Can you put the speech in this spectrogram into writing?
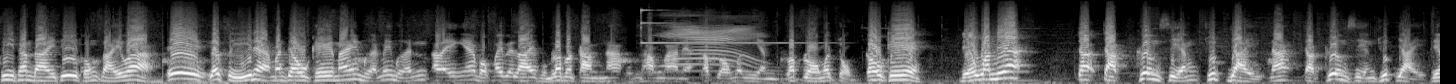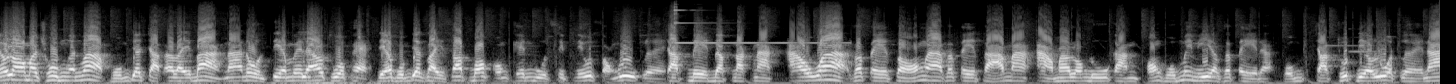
พี่ท่านใดที่สงสัยว่า เอ๊แล้วสีเนี่ยมันจะโอเคไหมเหมือนไม่เหมือนอะไรเงี้ยบอกไม่เป็นไรผมรับประกันนะ ผมทำมาเนี่ยรับรองว่าเนียนรับรองว่าจบก็โอเค เดี๋ยววันเนี้ย จะจัดเครื่องเสียงชุดใหญ่นะจัดเครื่องเสียงชุดใหญ่ เดี๋ยวเรามาชมกันว่า ผมจะจัดอะไรบ้างนะโน่นเตรียมไว้แล้วทัวร์แพ็กเดี๋ยวผมจะใส่ซับบ็อกของเคนบูด10 นิ้ว 2 ลูกเลย จัดเบสแบบหนักๆ เอาว่าสเตจสองมาสเตจสามมาอ้าวมาลองดูกัน ของผมไม่มีแบบสเตจอะผมจัดชุดเดียวรวดเลยนะ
